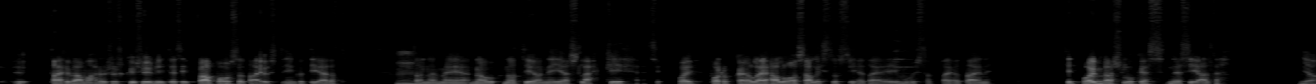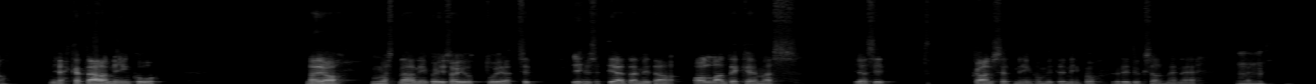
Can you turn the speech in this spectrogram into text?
tai hyvä mahdollisuus kysyä niitä, ja sitten vaan postataan just niin kuin tiedot mm. tuonne meidän no, Notioniin ja Slackiin, että sitten voi porukka, jolle ei halua osallistua siihen tai ei muista tai jotain, niin sitten voi myös lukea ne sieltä. Joo. Niin ehkä tämä on niin kuin, no joo, mun mielestä nämä on niin kuin iso juttu, että sit ihmiset tietää, mitä ollaan tekemässä, ja sitten kans, että niin kuin, miten niin kuin yrityksellä menee. Mm.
